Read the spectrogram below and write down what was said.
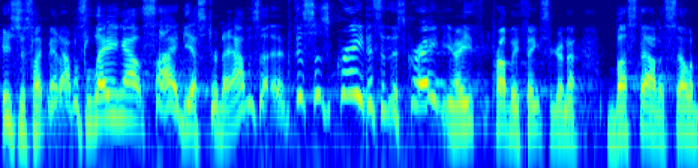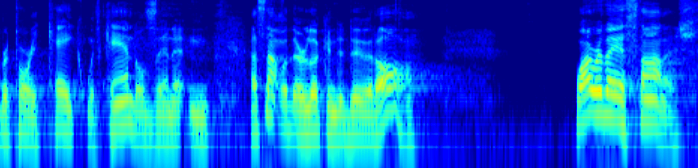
He's just like, man, I was laying outside yesterday. I was, uh, this is great. Isn't this great? You know, he probably thinks they're going to bust out a celebratory cake with candles in it, and that's not what they're looking to do at all. Why were they astonished?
